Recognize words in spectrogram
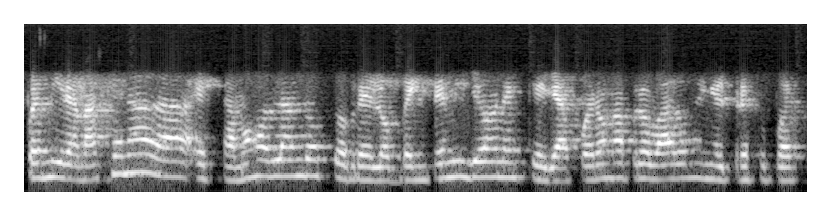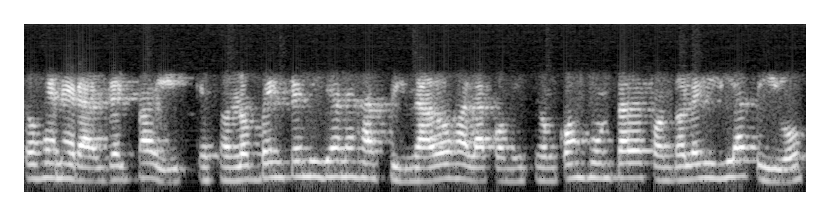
Pues mira, más que nada estamos hablando sobre los 20 millones que ya fueron aprobados en el presupuesto general del país, que son los 20 millones asignados a la Comisión Conjunta de Fondos Legislativos,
